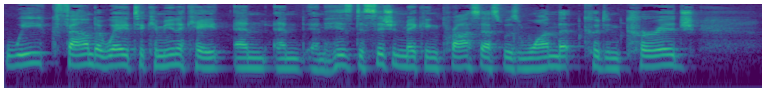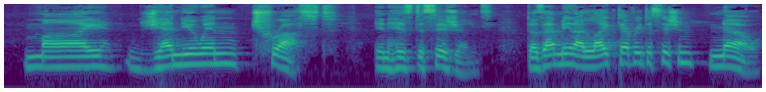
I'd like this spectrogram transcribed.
we found a way to communicate and and and his decision making process was one that could encourage my genuine trust in his decisions. Does that mean I liked every decision? No.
